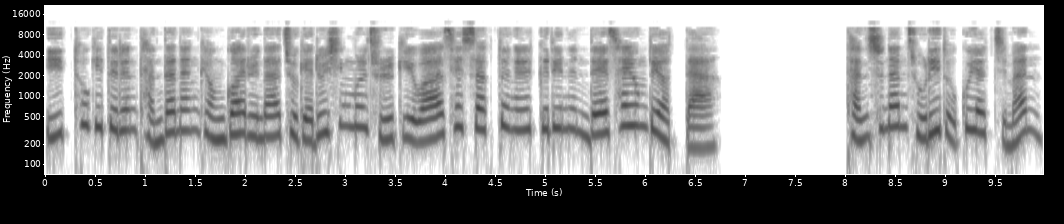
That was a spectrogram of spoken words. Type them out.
이 토기들은 단단한 견과류나 조개류 식물 줄기와 새싹 등을 끓이는 데 사용되었다. 단순한 조리 도구였지만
